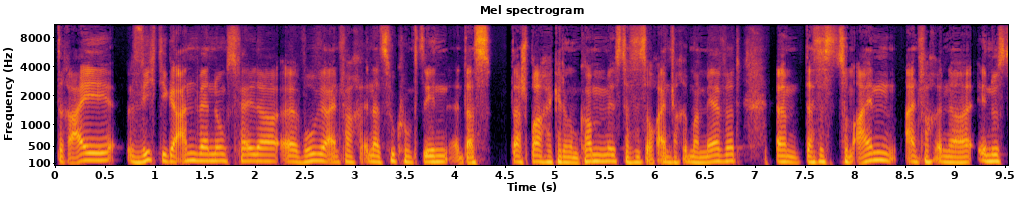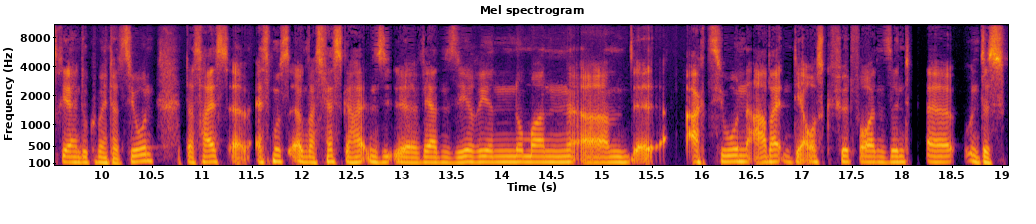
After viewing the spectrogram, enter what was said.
drei wichtige Anwendungsfelder, wo wir einfach in der Zukunft sehen, dass da Spracherkennung im Kommen ist, dass es auch einfach immer mehr wird. Ähm, das ist zum einen einfach in der industriellen Dokumentation. Das heißt, äh, es muss irgendwas festgehalten äh, werden, Seriennummern, ähm, äh, Aktionen, Arbeiten, die ausgeführt worden sind. Äh, und das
